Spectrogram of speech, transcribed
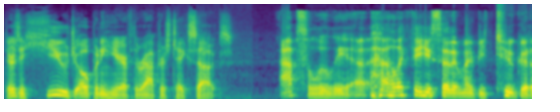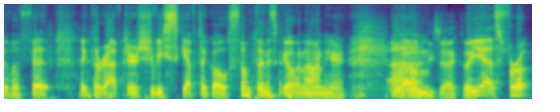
there's a huge opening here if the Raptors take Suggs. Absolutely. I like that you said it might be too good of a fit. Like the Raptors should be skeptical. Something's going on here. Um, yeah, exactly. But yes, for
